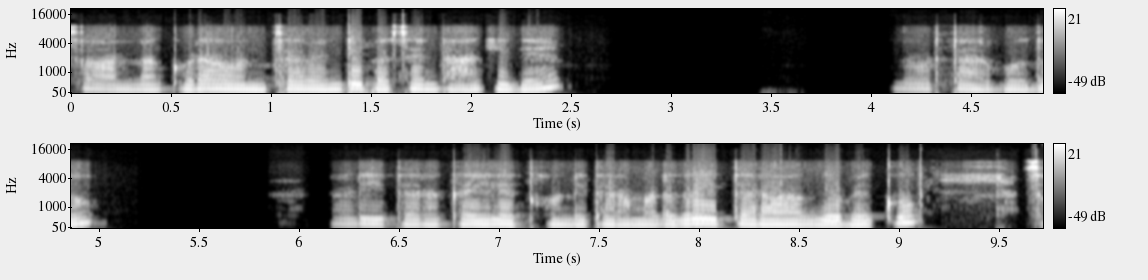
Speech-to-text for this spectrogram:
ಸೊ ಅನ್ನ ಕೂಡ ಒಂದು ಸೆವೆಂಟಿ ಪರ್ಸೆಂಟ್ ಆಗಿದೆ. ನೋಡ್ತಾ ಇರ್ಬೋದು. ನೋಡಿ, ಈ ತರ ಕೈಲಿ ಎತ್ಕೊಂಡು ಈ ತರ ಮಾಡಿದ್ರೆ ಈ ತರ ಆಗಿರ್ಬೇಕು. ಸೊ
